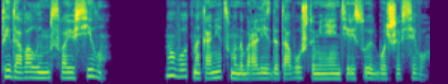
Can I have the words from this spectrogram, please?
Ты давал им свою силу? Ну вот, наконец мы добрались до того, что меня интересует больше всего.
